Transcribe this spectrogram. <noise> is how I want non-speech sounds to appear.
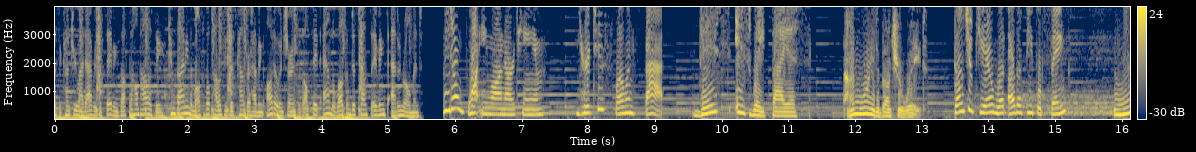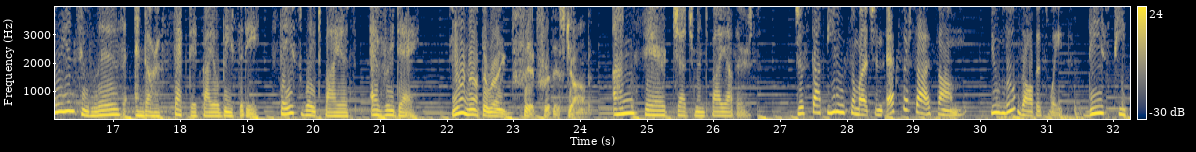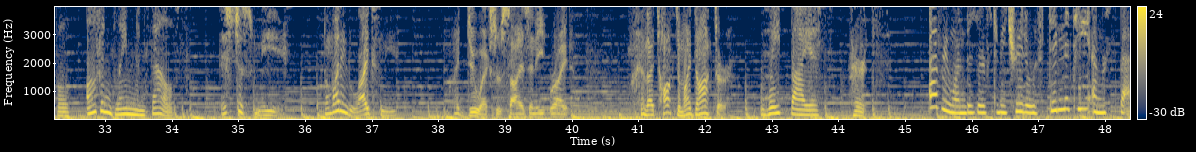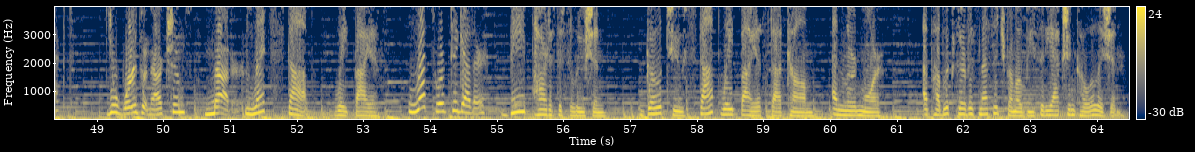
is a countrywide average of savings off the home policy, combining the multiple policy discount for having auto insurance with Allstate and the welcome discount savings at enrollment. We don't want you on our team. You're too slow and fat. This is weight bias. I'm worried about your weight. Don't you care what other people think? Millions who live and are affected by obesity face weight bias every day. You're not the right fit for this job. Unfair judgment by others. Just stop eating so much and exercise some. You lose all this weight. These people often blame themselves. It's just me. Nobody likes me. I do exercise and eat right. And I talk to my doctor. Weight bias hurts. Everyone deserves to be treated with dignity and respect. Your words and actions matter. Let's stop weight bias. Let's work together. Be part of the solution. Go to stopweightbias.com and learn more. A public service message from Obesity Action Coalition.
